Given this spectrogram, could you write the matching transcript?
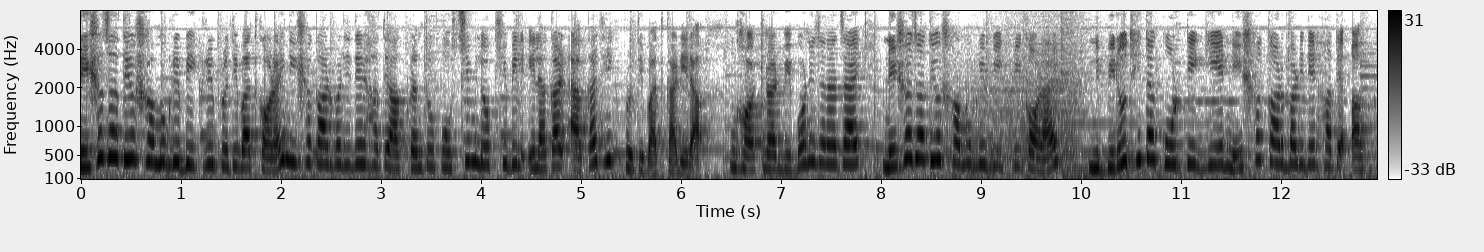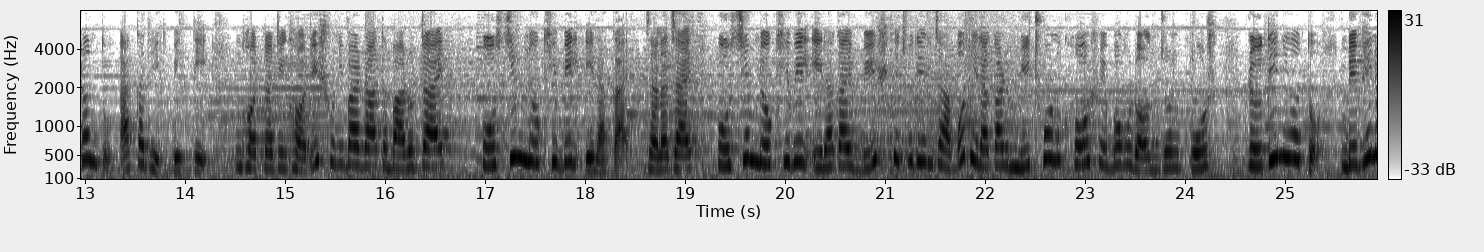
নেশাজাতীয় সামগ্রী বিক্রির প্রতিবাদ করায় নেশা কারবারিদের হাতে আক্রান্ত পশ্চিম লক্ষ্মীবিল এলাকার একাধিক প্রতিবাদকারীরা। ঘটনার বিবরণে জানা যায় নেশাজাতীয় সামগ্রী বিক্রি করায় বিরোধিতা করতে গিয়ে নেশা কারবারিদের হাতে আক্রান্ত একাধিক ব্যক্তি। ঘটনাটি ঘটে শনিবার রাত বারোটায় পশ্চিম লক্ষ্মীবিল এলাকায়। জানা যায়, পশ্চিম লক্ষ্মীবিল এলাকায় বেশ কিছুদিন যাবৎ এলাকার মিঠুন ঘোষ এবং রঞ্জন ঘোষ প্রতিনিয়ত বিভিন্ন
